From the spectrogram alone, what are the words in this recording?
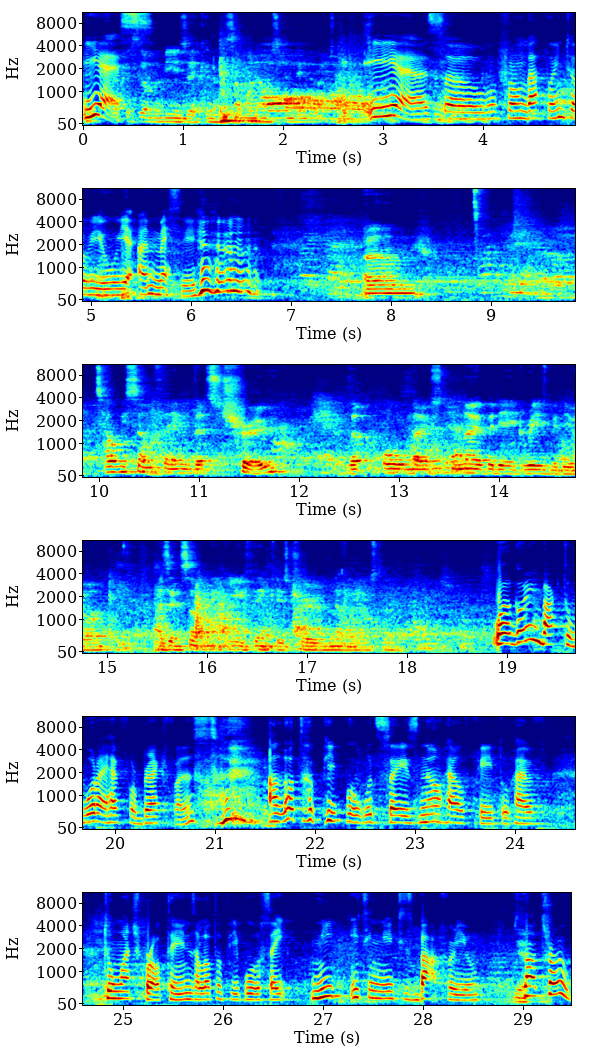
Yes. Focus on the music, and someone else can do the. Yeah. So from that point of view, yeah, I'm messy. Um, tell me something that's true that almost nobody agrees with you on, as in something that you think is true and no one else does. Well, going back to what I have for breakfast, a lot of people would say it's not healthy to have too much proteins. A lot of people will say meat, eating meat is bad for you. It's Yeah. not true.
